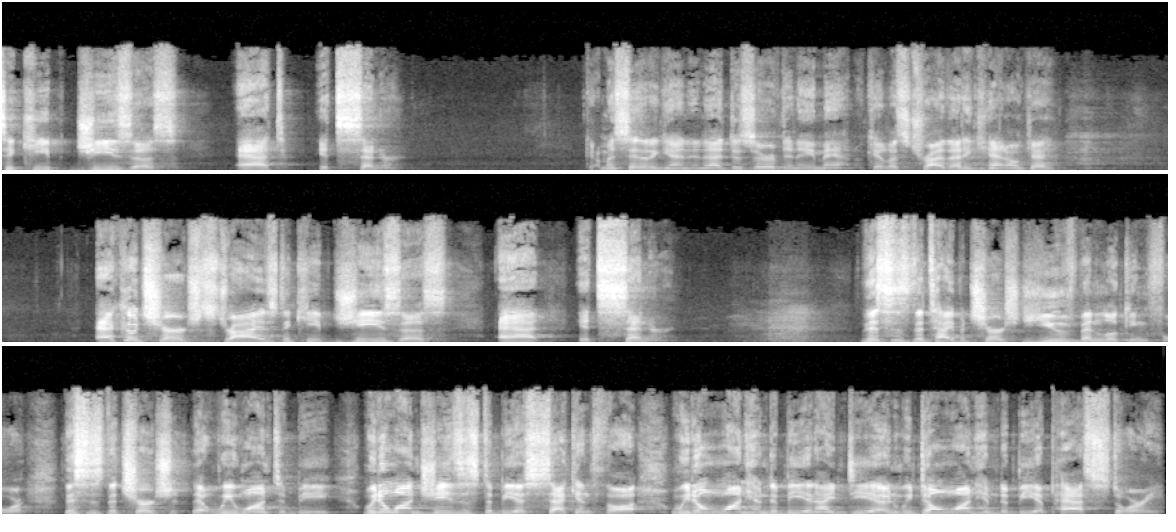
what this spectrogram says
to keep Jesus at its center. Okay, I'm to say that again, and that deserved an amen. Okay, let's try that again, okay? Echo Church strives to keep Jesus at its center. This is the type of church you've been looking for. This is the church that we want to be. We don't want Jesus to be a second thought. We don't want him to be an idea, and we don't want him to be a past story.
